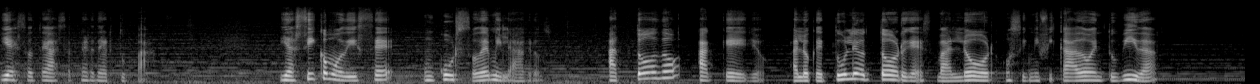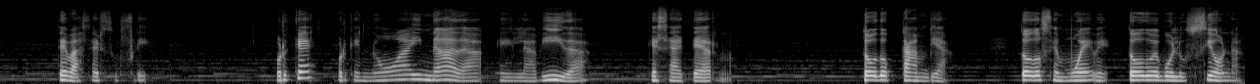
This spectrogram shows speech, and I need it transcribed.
y eso te hace perder tu paz. Y así como dice un curso de milagros, a todo aquello a lo que tú le otorgues valor o significado en tu vida, te va a hacer sufrir. ¿Por qué? Porque no hay nada en la vida que sea eterno. Todo cambia, todo se mueve, todo evoluciona,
